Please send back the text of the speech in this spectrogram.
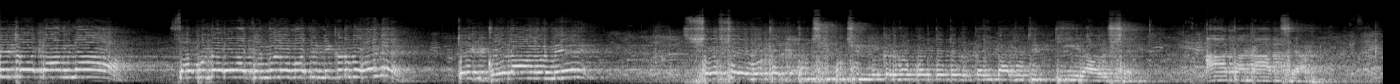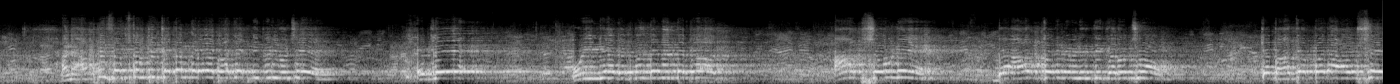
મિત્રો ડાંગના સાપુતારાના જંગલોમાંથી નીકળવું હોય ને, તો એ ઘોડાઓને સો સો વખત પૂછી પૂછી નીકળવું પડતું હતું કે કઈ બાજુથી તીર આવશે. આ તાકાત છે. અને આપણી સંસ્કૃતિ ભાજપ નીકળ્યું છે. એટલે હું ઇન્ડિયા ગઠબંધન અંતર્ગત આપ સૌને બે હાથ જોડીને વિનંતી કરું છું કે ભાજપ પર આવશે,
